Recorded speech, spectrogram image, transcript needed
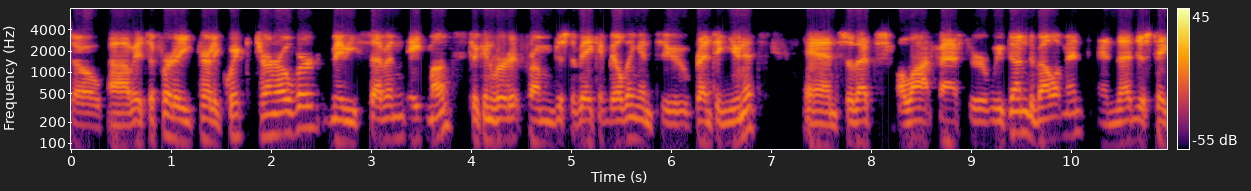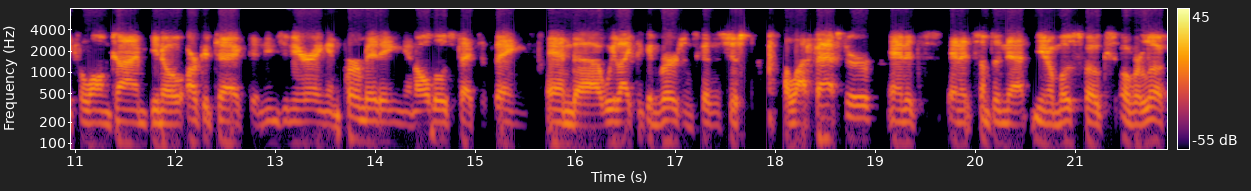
So um, it's a fairly fairly quick turnover, maybe seven eight months to convert it from just a vacant building into renting units. And so that's a lot faster. We've done development and that just takes a long time, you know, architect and engineering and permitting and all those types of things. And uh, we like the conversions because it's just a lot faster and it's and it's something that, you know, most folks overlook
